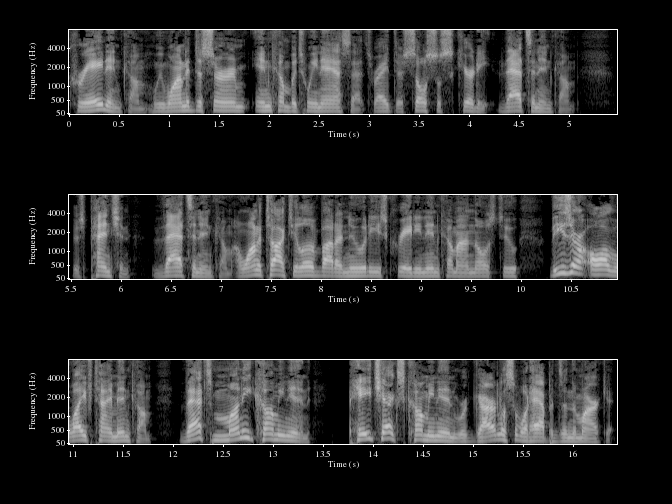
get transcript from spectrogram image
create income? We want to discern income between assets, right? There's Social Security, that's an income. There's pension. That's an income. I want to talk to you a little about annuities, creating income on those two. These are all lifetime income. That's money coming in, paychecks coming in, regardless of what happens in the market.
